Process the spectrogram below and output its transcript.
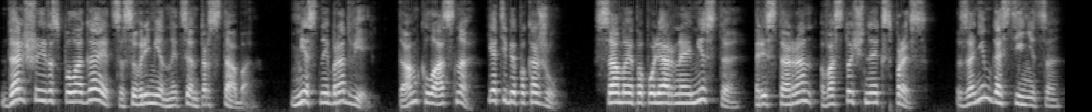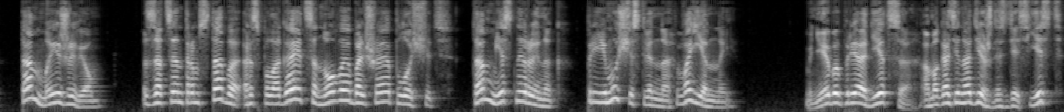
Дальше и располагается современный центр стаба. Местный Бродвей. Там классно, я тебе покажу. Самое популярное место – ресторан «Восточный экспресс». За ним гостиница. Там мы и живем. За центром стаба располагается новая большая площадь. Там местный рынок, преимущественно военный. Мне бы приодеться, а магазин одежды здесь есть?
